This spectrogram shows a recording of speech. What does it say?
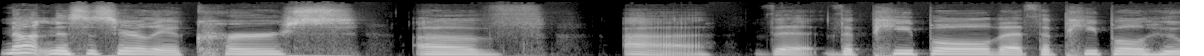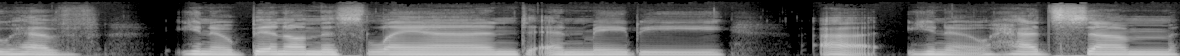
not necessarily a curse of uh, the the people that the people who have you know been on this land and maybe uh, you know, had some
